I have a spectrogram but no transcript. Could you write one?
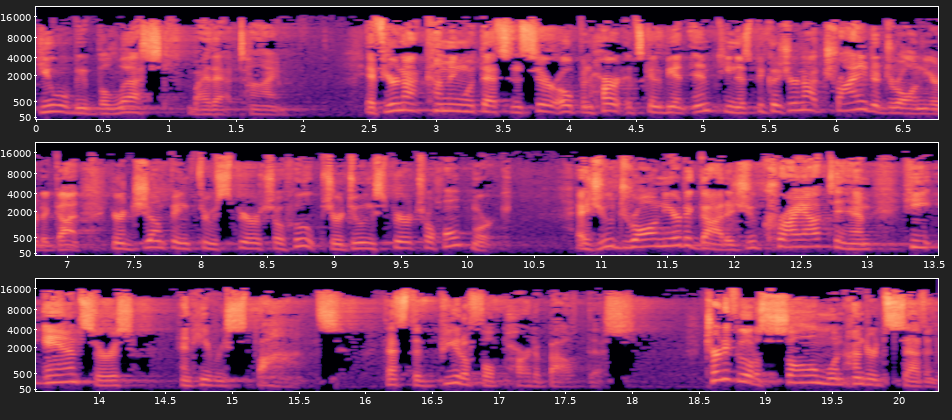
you will be blessed by that time. If you're not coming with that sincere, open heart, it's going to be an emptiness because you're not trying to draw near to God. You're jumping through spiritual hoops, you're doing spiritual homework. As you draw near to God, as you cry out to Him, He answers and He responds. That's the beautiful part about this. Turn, if you will, to Psalm 107.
